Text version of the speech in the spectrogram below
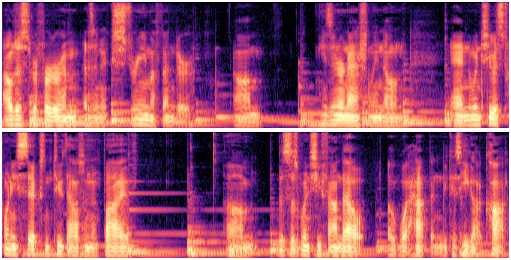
I'll just refer to him as an extreme offender. Um, he's internationally known. And when she was 26 in 2005, um, this is when she found out of what happened because he got caught.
